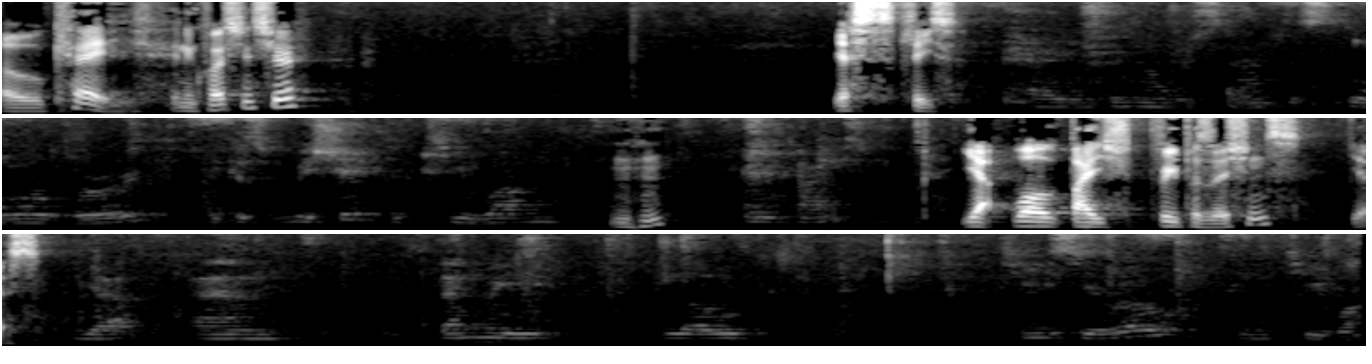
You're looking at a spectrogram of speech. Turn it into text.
Okay, any questions here? Yes, please. I didn't understand the store word because we shifted T1 Mm-hmm. Yeah, well, by three positions, yes. Yeah, and then we load T0 and T1.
